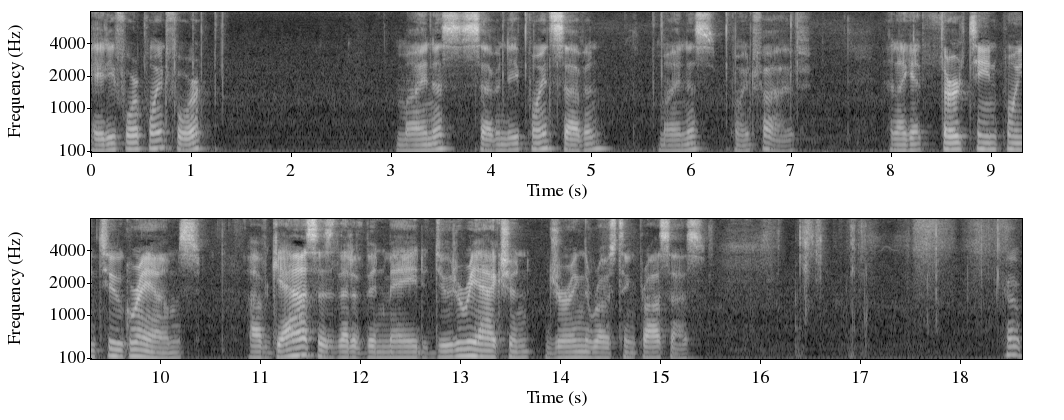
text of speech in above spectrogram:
84.4 minus 70.7 minus 0.5, and I get 13.2 grams of gases that have been made due to reaction during the roasting process. Oh.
